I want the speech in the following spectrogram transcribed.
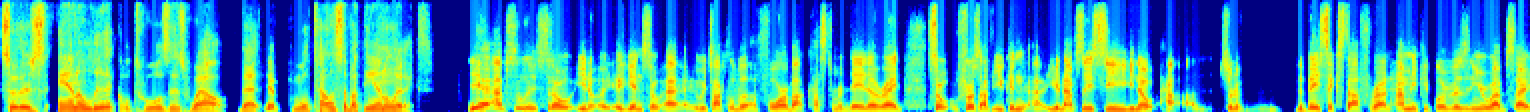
So there's analytical tools as well that yep. will tell us about the analytics yeah, absolutely. So you know, again, so uh, we talked a little bit before about customer data, right? So first off, you can uh, you can absolutely see you know how sort of the basic stuff around how many people are visiting your website,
